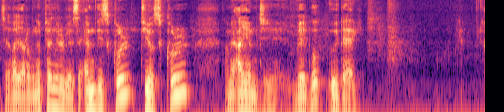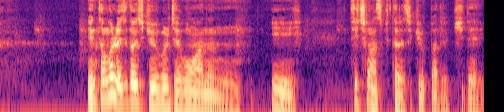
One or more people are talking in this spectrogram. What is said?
제가 여러분의 편의를 위해서 MD school, DO school, 그다음에 IMG 외국 의대 인턴과 residency 교육을 제공하는 이 티칭 하스피탈에서 교육받을 기대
